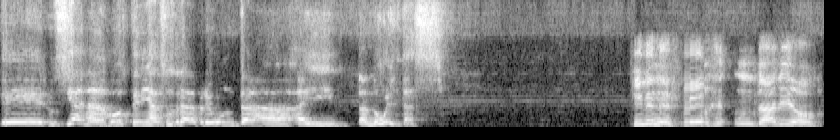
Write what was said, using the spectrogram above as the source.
Eh, Luciana, vos tenías otra pregunta ahí dando vueltas. ¿Tienen efectos secundarios?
